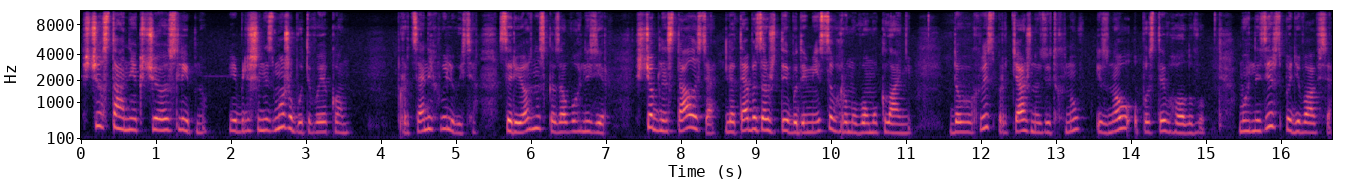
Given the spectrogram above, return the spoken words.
Що стане, якщо я осліпну? Я більше не зможу бути вояком. Про це не хвилюйся, серйозно сказав вогнезір. Щоб не сталося, для тебе завжди буде місце в громовому клані. Довгохвіст протяжно зітхнув і знову опустив голову. Вогнезір сподівався,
